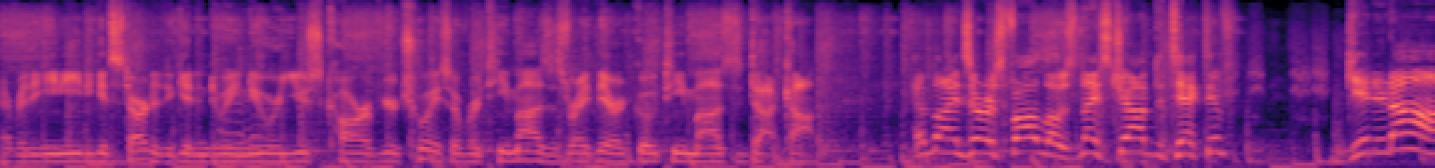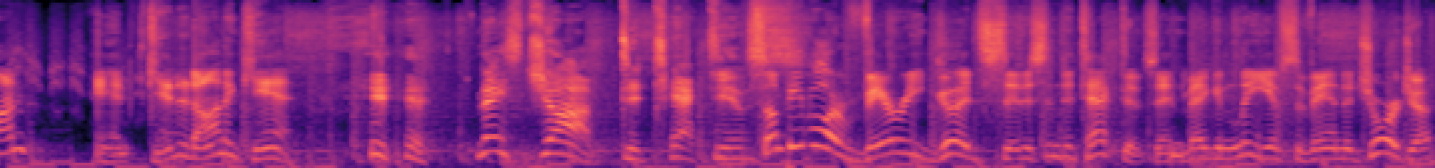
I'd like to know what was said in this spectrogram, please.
Everything you need to get started to get into a new or used car of your choice over at Team Mazda is right there at goteammazda.com. Headlines are as follows. Nice job, detective. Get it on and get it on again. Nice job, detectives. Some people are very good citizen detectives, and Megan Lee of Savannah, Georgia,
